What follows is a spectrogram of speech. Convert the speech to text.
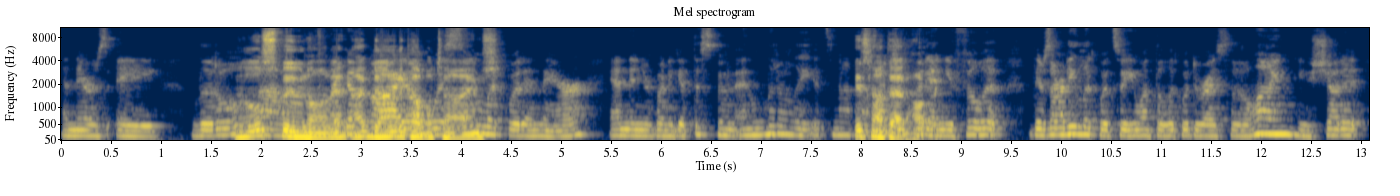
and there's a little A little um, spoon on like it. I've done it a couple with times. Some liquid in there, and then you're going to get the spoon, and literally, it's not. That It's not much that you put hard. in. You fill it. There's already liquid, so you want the liquid to rise to the line. You shut it.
